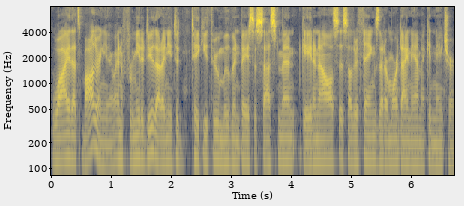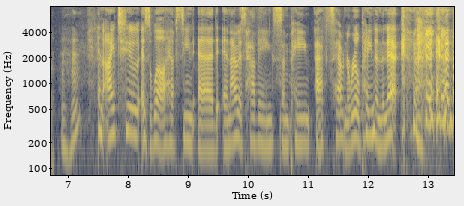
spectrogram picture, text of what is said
why that's bothering you. And for me to do that, I need to take you through movement based assessment, gait analysis, other things that are more dynamic in nature. Mm-hmm. And I too, as well, have seen Ed, and I was having some pain. I was having a real pain in the neck, and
